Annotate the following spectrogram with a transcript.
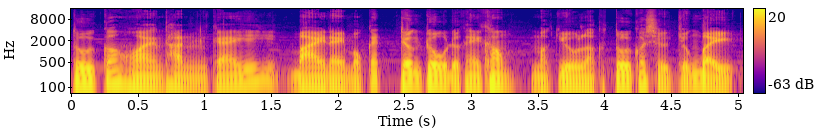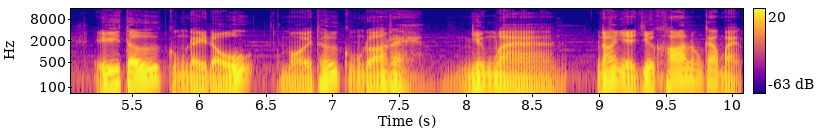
tôi có hoàn thành cái bài này một cách trơn tru được hay không. Mặc dù là tôi có sự chuẩn bị, ý tứ cũng đầy đủ, mọi thứ cũng rõ ràng. Nhưng mà nói vậy chưa khó lắm các bạn.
